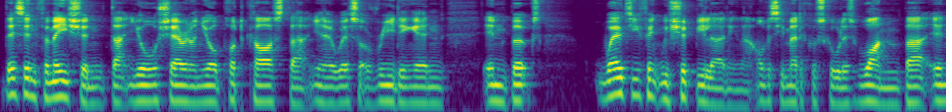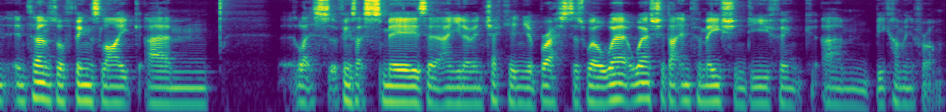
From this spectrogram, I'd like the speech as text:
this information that you're sharing on your podcast that you know we're sort of reading in in books. Where do you think we should be learning that? Obviously, medical school is one, but in in terms of things like um, like things like smears and you know in checking your breast as well, where where should that information do you think um, be coming from?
